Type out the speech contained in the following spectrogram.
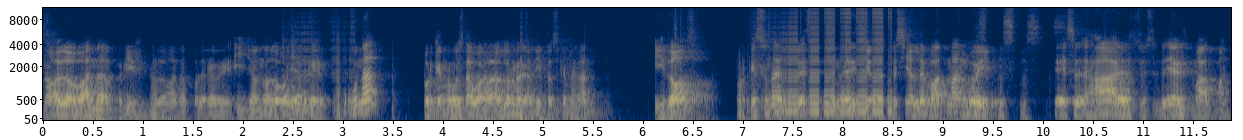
no, lo van a abrir, no lo van a poder abrir. Y yo no lo voy a abrir. Una, porque me gusta guardar los regalitos que me dan. Y dos, porque es una, edición especial de Batman, güey. Es, ah, es, es- es Batman.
